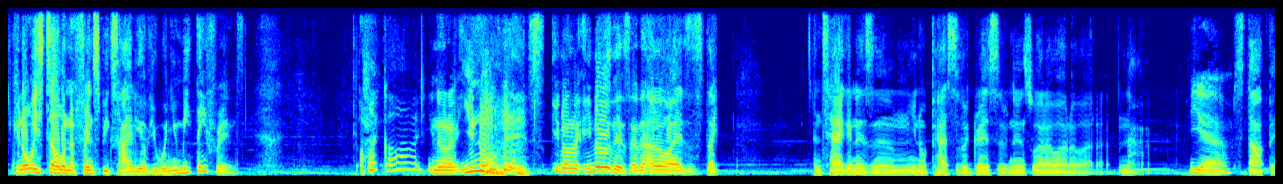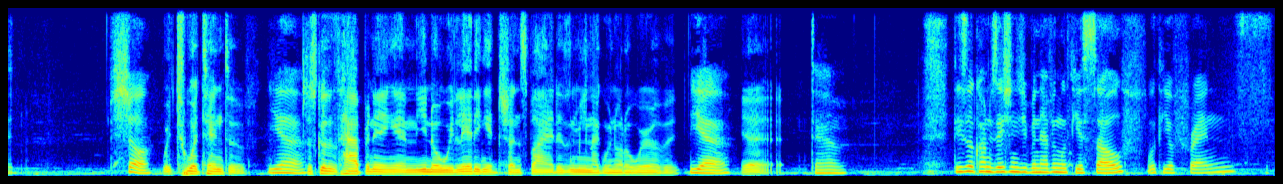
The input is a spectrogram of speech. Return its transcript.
You can always tell when a friend speaks highly of you when you meet their friends. Oh my god, you know what I mean? You know this. You know you know this. And otherwise it's like antagonism, you know, passive aggressiveness, whatever, whatever, whatever. Nah. Yeah. Stop it. Sure. We're too attentive. Yeah. Just because it's happening and you know we're letting it transpire doesn't mean like we're not aware of it. Yeah. Yeah. Damn. These are conversations you've been having with yourself, with your friends.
